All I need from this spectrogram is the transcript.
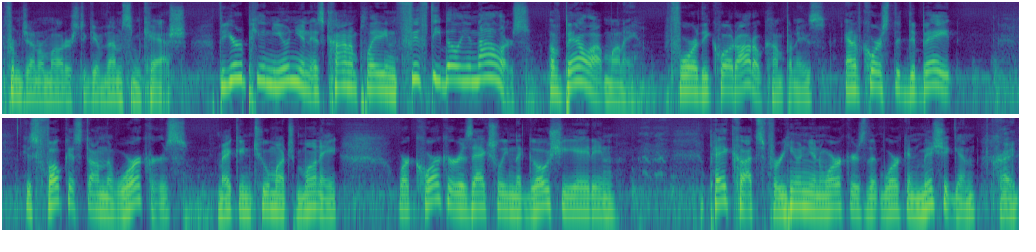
from General Motors to give them some cash. The European Union is contemplating $50 billion of bailout money for the quote auto companies. And of course, the debate is focused on the workers making too much money, where Corker is actually negotiating pay cuts for union workers that work in Michigan. Right.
